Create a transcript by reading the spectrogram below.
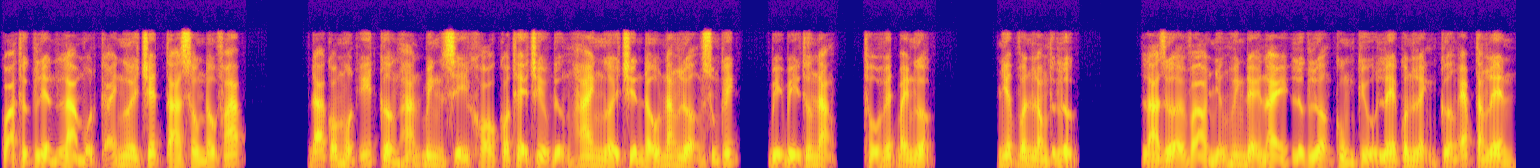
quả thực liền là một cái ngươi chết ta sống đấu pháp. Đã có một ít cường hãn binh sĩ khó có thể chịu đựng hai người chiến đấu năng lượng xung kích, bị bị thương nặng, thổ huyết bay ngược. Nhiếp Vân Long thực lực là dựa vào những huynh đệ này lực lượng cùng cựu lê quân lệnh cương ép tăng lên.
